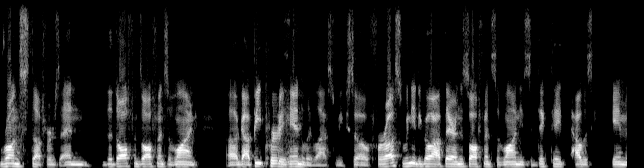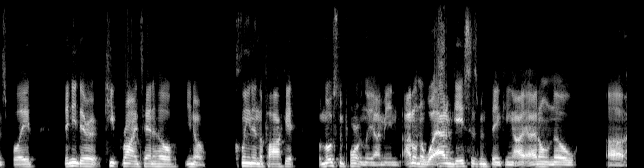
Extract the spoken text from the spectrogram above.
run stuffers, and the Dolphins' offensive line uh, got beat pretty handily last week. So for us, we need to go out there, and this offensive line needs to dictate how this game is played. They need to keep Ryan Tannehill, you know, clean in the pocket. But most importantly, I mean, I don't know what Adam Gase has been thinking. I, I don't know uh,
